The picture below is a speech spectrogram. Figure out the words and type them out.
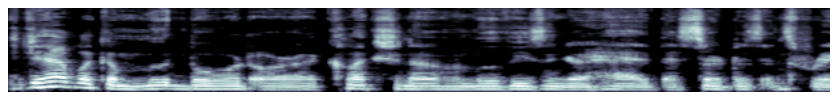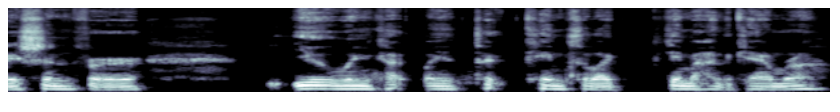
Did you have like a mood board or a collection of movies in your head that served as inspiration for you when you when you t- came to like came behind the camera?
